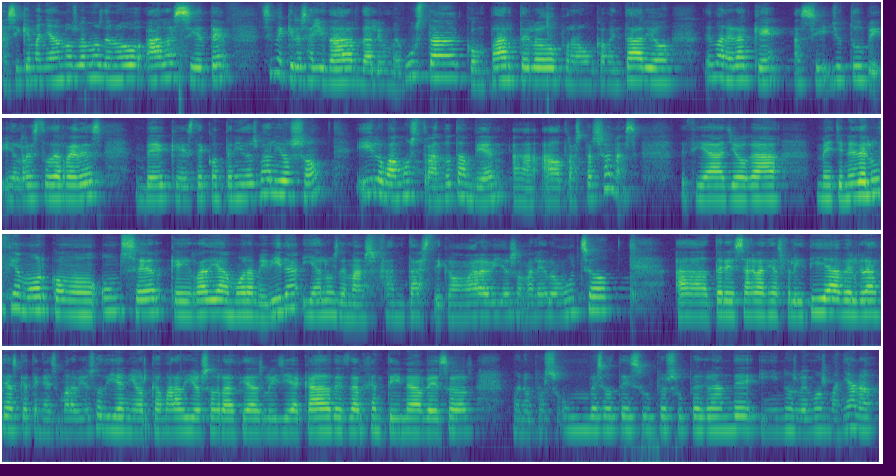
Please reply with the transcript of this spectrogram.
Así que mañana nos vemos de nuevo a las 7. Si me quieres ayudar, dale un me gusta, compártelo, pon algún comentario, de manera que así YouTube y el resto de redes ve que este contenido es valioso y lo va mostrando también a, otras personas. Decía Yoga, me llené de luz y amor como un ser que irradia amor a mi vida y a los demás. Fantástico, maravilloso, me alegro mucho. A Teresa, gracias, feliz día. Abel, gracias, que tengáis un maravilloso día. Niorca, maravilloso, gracias. Luigi, acá desde Argentina, besos. Bueno, pues un besote súper, súper grande y nos vemos mañana.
